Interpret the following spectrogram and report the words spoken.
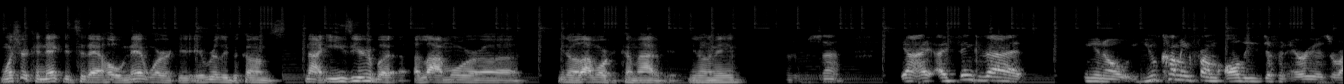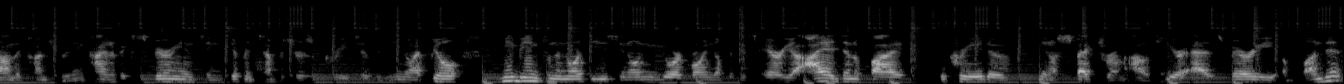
once you're connected to that whole network it, it really becomes not easier but a lot more uh you know a lot more could come out of it you know what i mean 100% yeah i, I think that you know, you coming from all these different areas around the country and kind of experiencing different temperatures of creativity. You know, I feel me being from the Northeast, you know, New York, growing up in this area, I identify the creative, you know, spectrum out here as very abundant.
